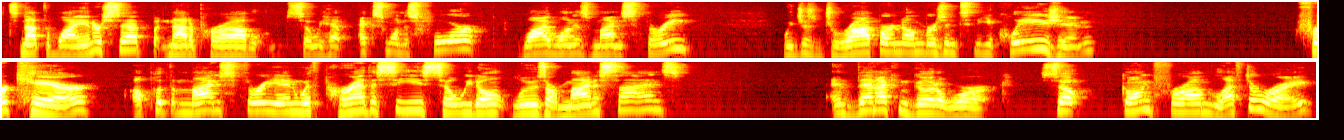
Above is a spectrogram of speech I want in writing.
It's not the y-intercept, but not a problem. So we have x1 is 4, y1 is minus 3. We just drop our numbers into the equation, for care, I'll put the minus 3 in with parentheses so we don't lose our minus signs. And then I can go to work. So going from left to right,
